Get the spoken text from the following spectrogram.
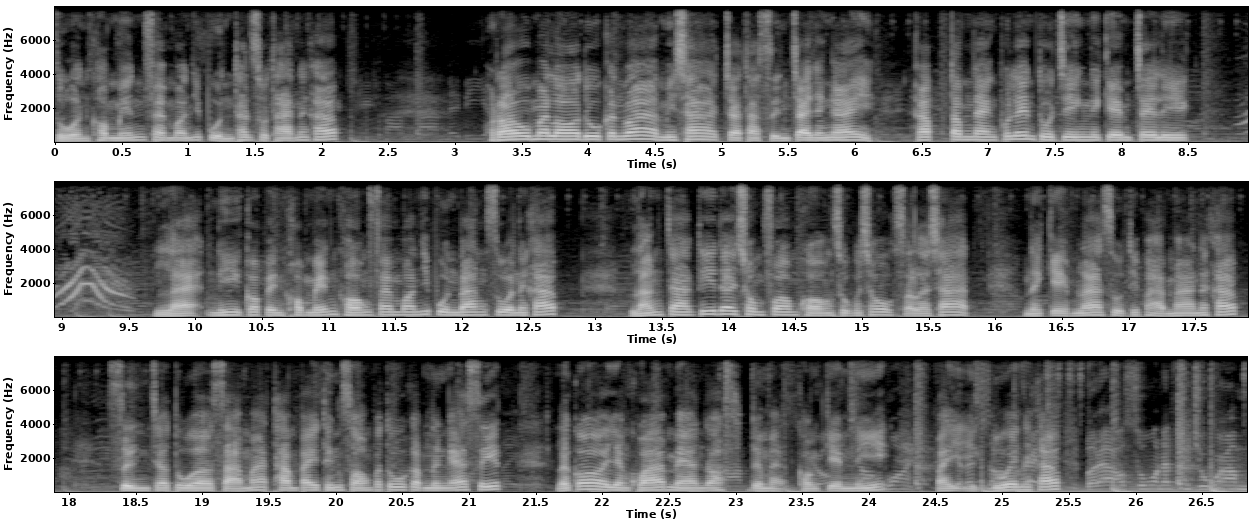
ส่วนคอมเมนต์แฟนบอลญี่ปุ่นท่านสุดท้ายนะครับ เรามารอดูกันว่ามิชาจะตัดสินใจยังไง กับตำแหน่งผู้เล่นตัวจริงในเกมเจลีก และนี่ก็เป็นคอมเมนต์ของแฟนบอลญี่ปุ่นบางส่วนนะครับ หลังจากที่ได้ชมฟอร์มของสุภโชคสารชาติ ในเกมล่าสุดที่ผ่านมานะครับ ซึ่งเจ้าตัวสามารถทำไปถึง 2 ประตูกับ 1 แอสซิสต์แล้วก็ยังคว้า Man of the Match ของเกมนี้ไปอีกด้วยนะครับ But I also want a future where I'm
